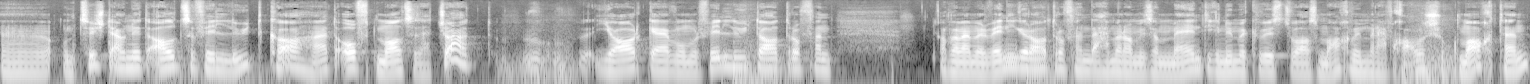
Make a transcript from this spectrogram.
äh, und sonst auch nicht allzu viele Leute hatten, oftmals, es hat schon Jahre gegeben, wo wir viele Leute angetroffen haben, aber wenn wir weniger angetroffen haben, dann haben wir am Montag nicht mehr gewusst, was machen, weil wir einfach alles schon gemacht haben.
